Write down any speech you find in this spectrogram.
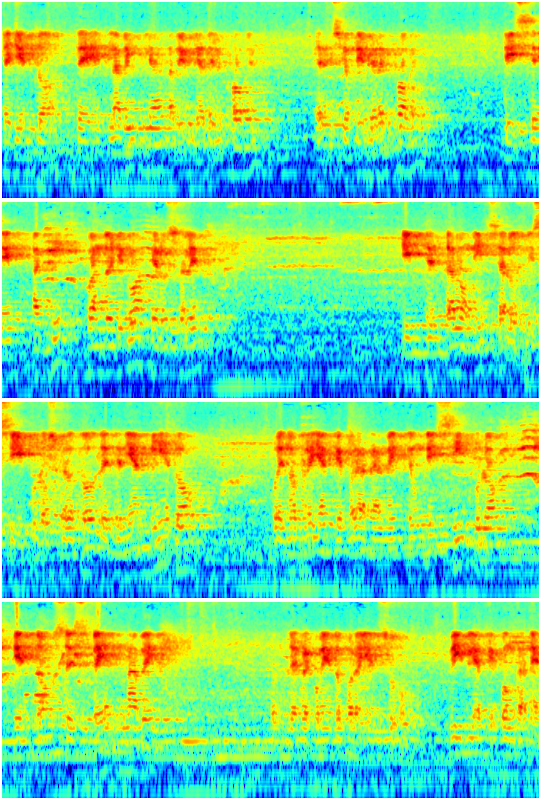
Leyendo de la Biblia, la Biblia del joven, la edición Biblia del joven, dice aquí, cuando llegó a Jerusalén, intentaba unirse a los discípulos, pero todos le tenían miedo, pues no creían que fuera realmente un discípulo. Entonces Bernabé, les recomiendo por ahí en su Biblia que pongan él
